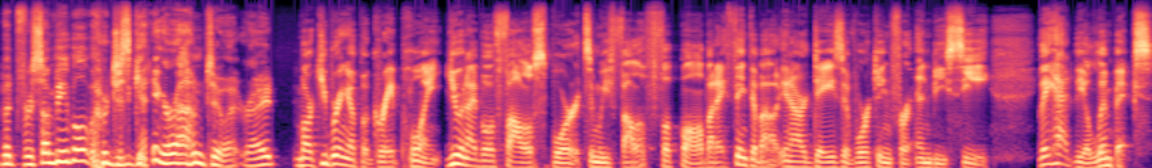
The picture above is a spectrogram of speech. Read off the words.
but for some people, we're just getting around to it, right? Mark, you bring up a great point. You and I both follow sports and we follow football, but I think about in our days of working for NBC, they had the Olympics.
